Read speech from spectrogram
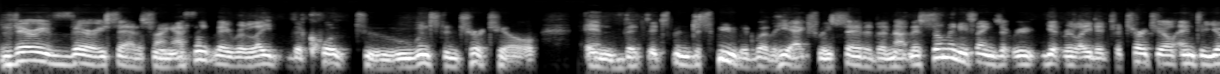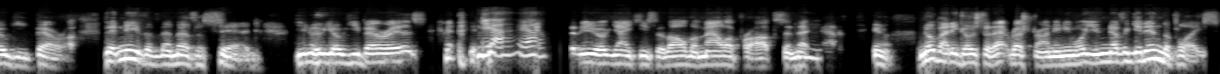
Very, very satisfying. I think they relate the quote to Winston Churchill, and that it's been disputed whether he actually said it or not. There's so many things that re- get related to Churchill and to Yogi Berra that neither of them ever said. You know who Yogi Berra is? Yeah, yeah. the New York Yankees with all the malaprops and that mm. kind of you know, nobody goes to that restaurant anymore. You never get in the place.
